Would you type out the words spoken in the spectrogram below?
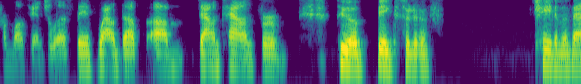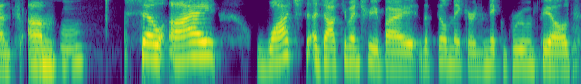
from Los Angeles. They've wound up um, downtown for through a big sort of chain of events. Um, mm-hmm. So I watched a documentary by the filmmaker Nick Broomfield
